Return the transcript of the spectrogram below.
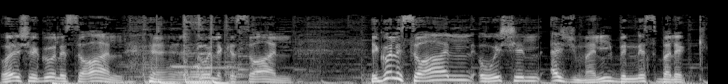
وإيش يقول السؤال؟ يقول لك السؤال. يقول السؤال وش الأجمل بالنسبة لك؟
